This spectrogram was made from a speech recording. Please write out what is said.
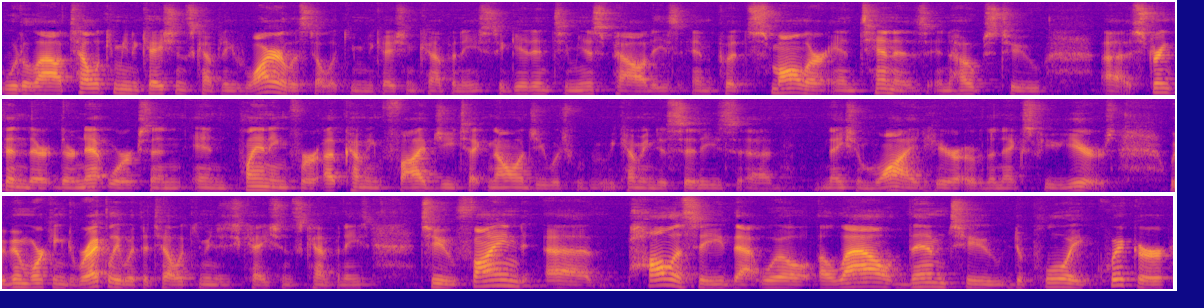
would allow telecommunications companies, wireless telecommunication companies, to get into municipalities and put smaller antennas in hopes to uh, strengthen their, their networks and, and planning for upcoming 5G technology, which will be coming to cities uh, nationwide here over the next few years. We've been working directly with the telecommunications companies to find a policy that will allow them to deploy quicker,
